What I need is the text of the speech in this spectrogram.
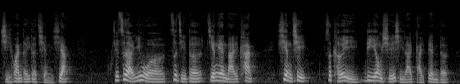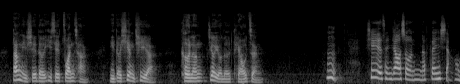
喜欢的一个倾向。其次啊，以我自己的经验来看，兴趣是可以利用学习来改变的。当你学的一些专长，你的兴趣啊，可能就有了调整。嗯，谢谢陈教授您的分享哦。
